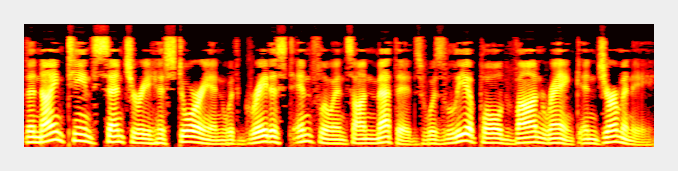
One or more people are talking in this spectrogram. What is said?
The 19th-century historian with greatest influence on methods was Leopold von Ranke in Germany.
